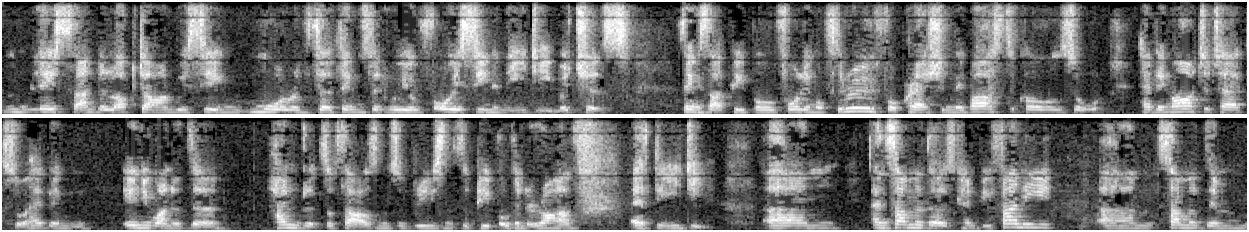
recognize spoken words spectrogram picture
less under lockdown, we're seeing more of the things that we've always seen in the ED, which is things like people falling off the roof or crashing their bicycles or having heart attacks or having any one of the hundreds of thousands of reasons that people can arrive at the ED. Um, and some of those can be funny. Um, some of them,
